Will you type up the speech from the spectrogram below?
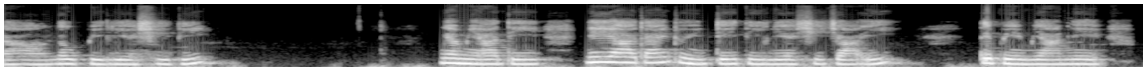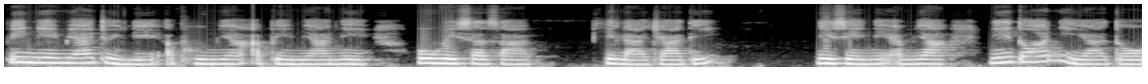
လာအောင်လုပ်ပြီးလျက်ရှိသည်ငှက်များသည်နေရာတိုင်းတွင်တည်တည်လျက်ရှိကြ၏ တစ်ပင်များနှင့် ပင်ငယ်များတွင်လည်း အဖူးများ အပင်များနှင့်ဝဝေဆဆဖြစ်လာကြသည် နေစဉ်နှင့်အမျှ နေသွားနေရသော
